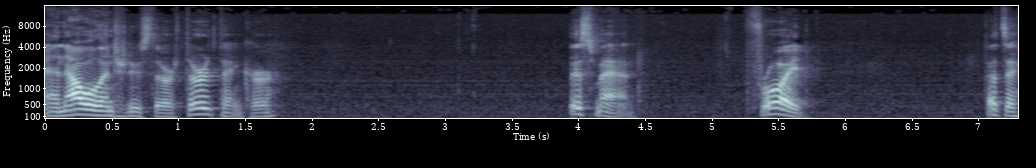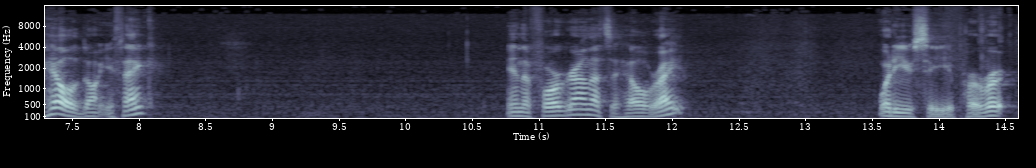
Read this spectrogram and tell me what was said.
And now we'll introduce our third thinker, this man, Freud. That's a hill, don't you think? In the foreground, that's a hill, right? What do you see, you pervert?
